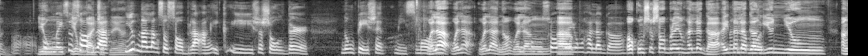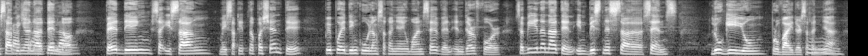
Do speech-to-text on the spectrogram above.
yon. Oo. Yung, Kung may yung susobra, budget na yun. yun na lang susobra ang i-shoulder nung patient mismo. Wala, wala, wala, no? Eh, Walang, kung sobra ah, yung halaga. O kung susobra yung halaga, ay Ng talagang gamot. yun yung, ang sabi Cash nga natin, na no? Pwedeng sa isang may sakit na pasyente, pwe- pwedeng kulang sa kanya yung 1.7 and therefore, sabihin na natin, in business uh, sense, lugi yung provider sa kanya. Mm.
